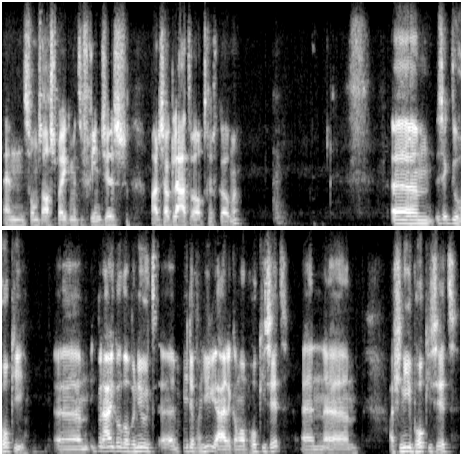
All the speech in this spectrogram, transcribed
en soms afspreken met de vriendjes. Maar daar zou ik later wel op terugkomen. dus ik doe hockey. ik ben eigenlijk ook wel benieuwd wie er van jullie eigenlijk allemaal op hockey zit. En als je niet op hockey zit,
